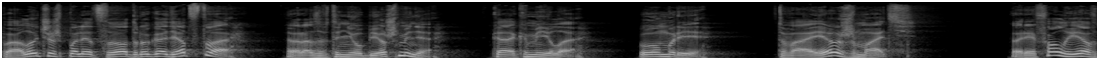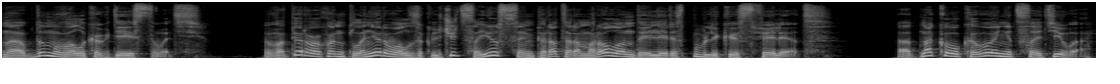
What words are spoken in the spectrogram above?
Получишь по лицу от друга детства? Разве ты не убьешь меня? Как мило. Умри. Твою ж мать. Рефал явно обдумывал, как действовать. Во-первых, он планировал заключить союз с императором Роланда или Республикой Сфелет. Однако у кого инициатива?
